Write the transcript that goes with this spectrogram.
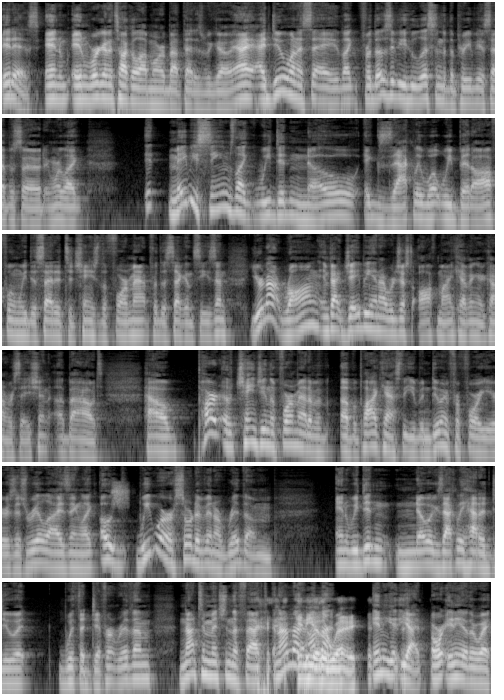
It is, and and we're going to talk a lot more about that as we go. And I, I do want to say, like, for those of you who listened to the previous episode and we're like, it maybe seems like we didn't know exactly what we bit off when we decided to change the format for the second season. You're not wrong. In fact, JB and I were just off mic having a conversation about how part of changing the format of a, of a podcast that you've been doing for four years is realizing, like, oh, we were sort of in a rhythm and we didn't know exactly how to do it with a different rhythm. Not to mention the fact, and I'm not any I'm other not, way, any yeah, or any other way.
